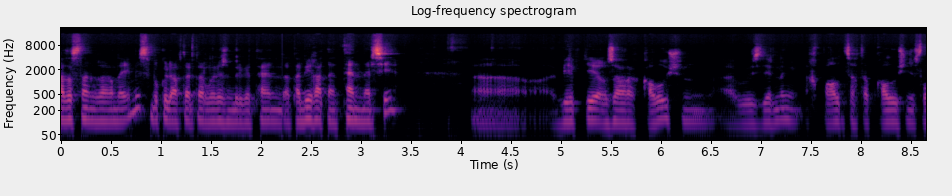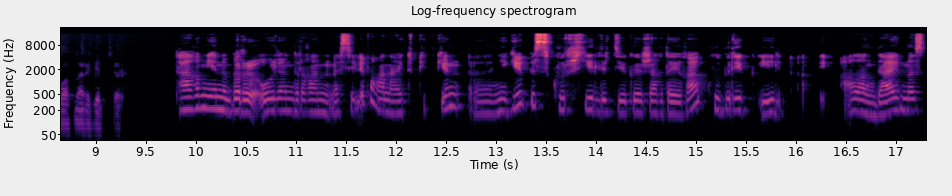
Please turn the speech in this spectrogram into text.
қазақстанға ғана емес бүкіл авторитарлық режимдерге тән табиғатына тән нәрсе. Билікте ұзағырақ қалу үшін өздерінің ықпалын сақтап қалу үшін жасалатын әрекеттер. Тағы мені бір ойландырған мәселе бағана айтып кеткен ә, неге біз көрші елдердегі жағдайға көбірек ел, алаңдаймыз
